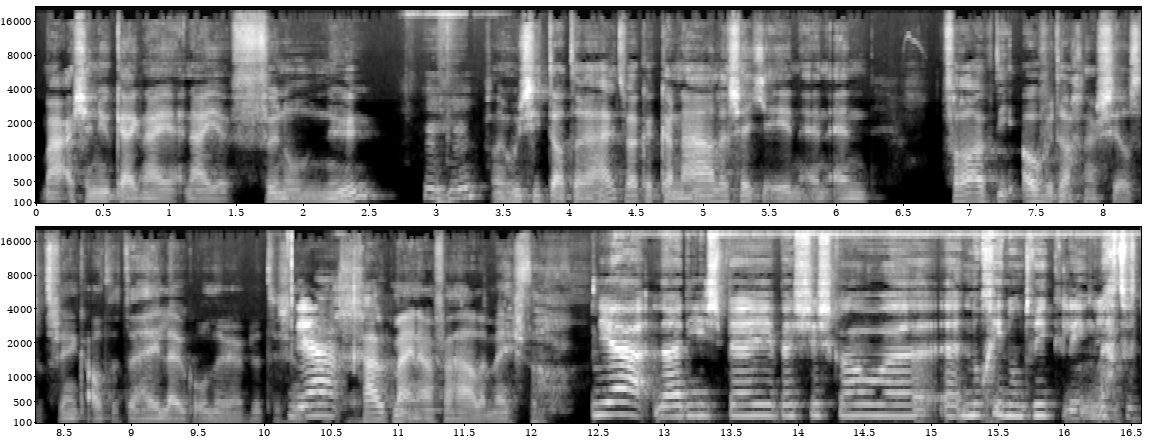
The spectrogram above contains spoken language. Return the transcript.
Maar als je nu kijkt naar je, naar je funnel nu, mhm. van hoe ziet dat eruit? Welke kanalen zet je in? En, en vooral ook die overdracht naar sales, dat vind ik altijd een heel leuk onderwerp. Dat is een Ja. goudmijn aan verhalen meestal. Ja, nou die is bij, bij Cisco eh, eh, nog in ontwikkeling. Laten we het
